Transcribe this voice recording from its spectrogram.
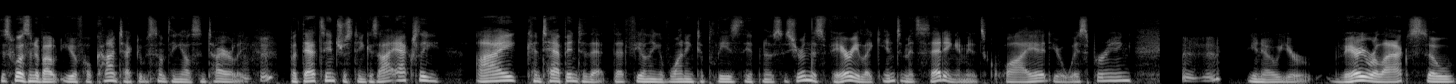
this wasn't about UFO contact, it was something else entirely. Mm-hmm. But that's interesting because I actually I can tap into that that feeling of wanting to please the hypnosis. You're in this very like intimate setting. I mean, it's quiet, you're whispering. Mm-hmm. You know, you're very relaxed, so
